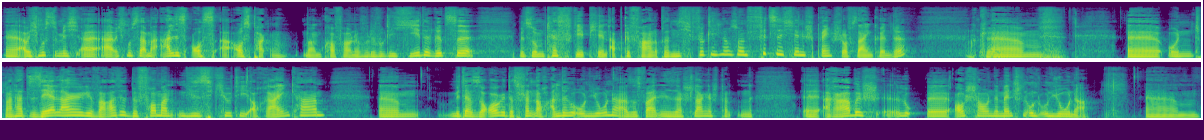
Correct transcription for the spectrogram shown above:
Äh, aber ich musste mich, äh, ich musste einmal alles aus, äh, auspacken in meinem Koffer. Und da wurde wirklich jede Ritze mit so einem Teststäbchen abgefahren, ob das nicht wirklich nur so ein Fitzelchen Sprengstoff sein könnte. Okay. Ähm, äh, und man hat sehr lange gewartet, bevor man in diese Security auch reinkam. Ähm, mit der Sorge, das standen auch andere Unioner, also es war in dieser Schlange standen äh, arabisch äh, äh, ausschauende Menschen und Unioner. Ähm,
